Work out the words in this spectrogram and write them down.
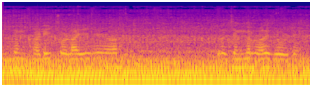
एकदम खड़ी चौड़ाई है और पूरा जंगल वाली रोड है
